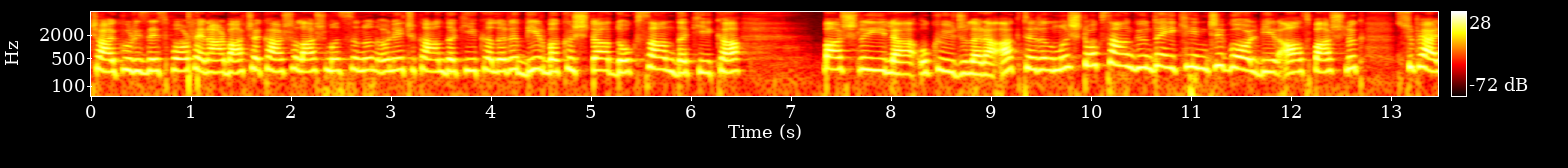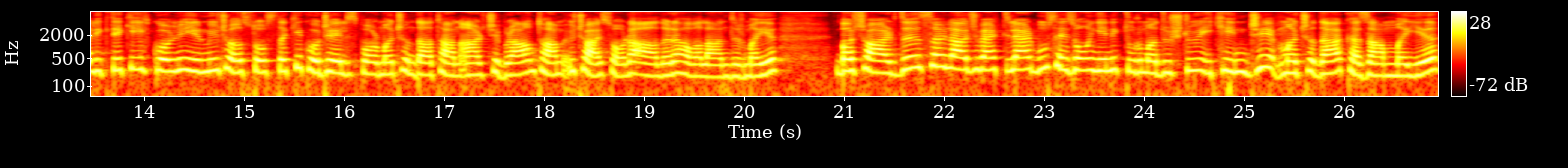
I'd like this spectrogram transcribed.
Çaykur Rizespor Fenerbahçe karşılaşmasının öne çıkan dakikaları bir bakışta 90 dakika başlığıyla okuyuculara aktarılmış. 90 günde ikinci gol bir alt başlık. Süper Lig'deki ilk golünü 23 Ağustos'taki Kocaeli Spor maçında atan Archie Brown tam 3 ay sonra ağları havalandırmayı başardı. Sarı lacivertliler bu sezon yenik duruma düştüğü ikinci maçı da kazanmayı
